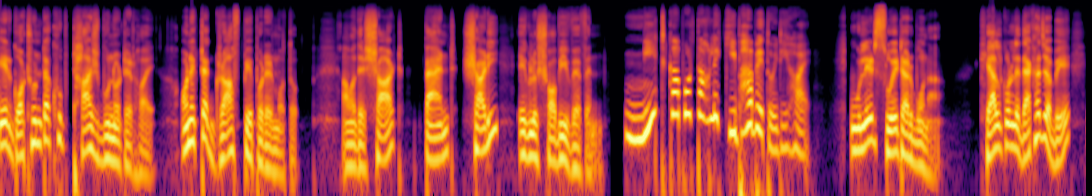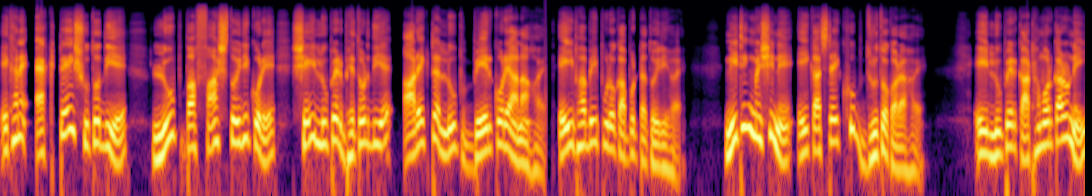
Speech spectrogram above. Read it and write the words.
এর গঠনটা খুব ঠাস বুনটের হয় অনেকটা গ্রাফ পেপারের মতো। আমাদের শার্ট প্যান্ট শাড়ি এগুলো সবই ওয়েভেন নিট কাপড় তাহলে কীভাবে তৈরি হয়? উলের সোয়েটার বোনা। খেয়াল করলে দেখা যাবে এখানে একটাই সুতো দিয়ে লুপ বা ফাঁস তৈরি করে সেই লুপের ভেতর দিয়ে আরেকটা লুপ বের করে আনা হয়। এইভাবেই পুরো কাপড়টা তৈরি হয়। নিটিং মেশিনে এই কাজটাই খুব দ্রুত করা হয়। এই লুপের কাঠামোর কারণেই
